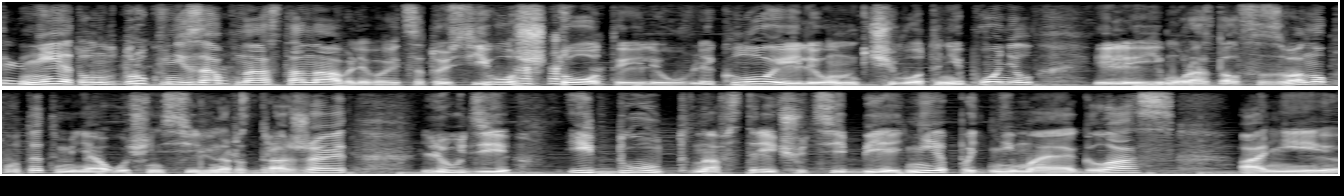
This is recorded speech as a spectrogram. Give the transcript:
Нет, он вдруг внезапно останавливается, то есть его что-то или увлекло, или он чего-то не понял, или ему раздался звонок, вот это меня очень сильно раздражает. Люди идут навстречу тебе, не поднимая глаз, раз они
